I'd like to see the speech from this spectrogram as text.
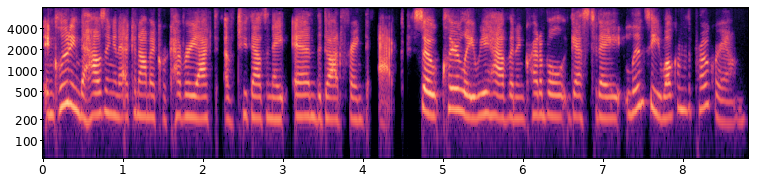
including the Housing and Economic Recovery Act of 2008 and the Dodd Frank Act. So clearly, we have an incredible guest today. Lindsey, welcome to the program.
